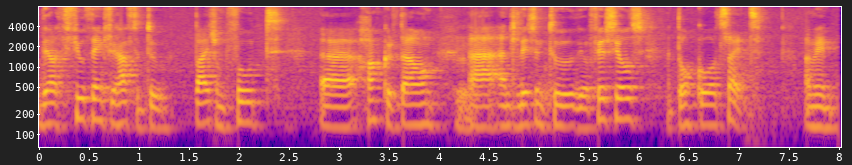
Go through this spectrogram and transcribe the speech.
there are a few things you have to do: buy some food, uh, hunker down, uh, and listen to the officials, and don't go outside. I mean,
